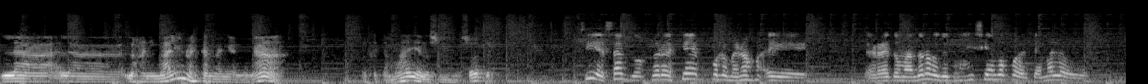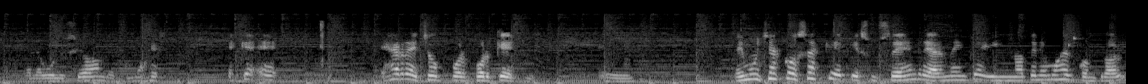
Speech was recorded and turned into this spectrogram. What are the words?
los animales no están dañando nada. Lo que estamos dañando somos nosotros. Sí, exacto, pero es que por lo menos, eh, retomando lo que tú estás diciendo por el tema de la, evolución, de cómo es es que eh, es arrecho por, ¿por qué? Eh, hay muchas cosas que, suceden realmente y no tenemos el control.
